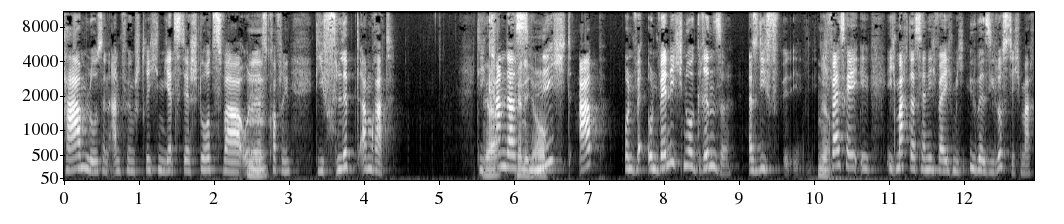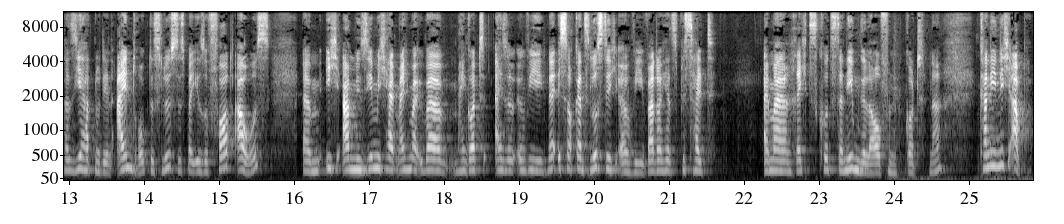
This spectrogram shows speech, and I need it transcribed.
harmlos in Anführungsstrichen jetzt der Sturz war oder das Kopfdrehen, die flippt am Rad. Die Ja, kann das nicht ab. Und, und wenn ich nur grinse, also die, ich Ja. weiß gar nicht, ich, ich mache das ja nicht, weil ich mich über sie lustig mache. Sie hat nur den Eindruck, das löst es bei ihr sofort aus. Ähm, ich amüsiere mich halt manchmal über, mein Gott, also irgendwie, ne, ist doch ganz lustig irgendwie. War doch jetzt bis halt einmal rechts kurz daneben gelaufen. Gott, ne? Kann die nicht ab.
